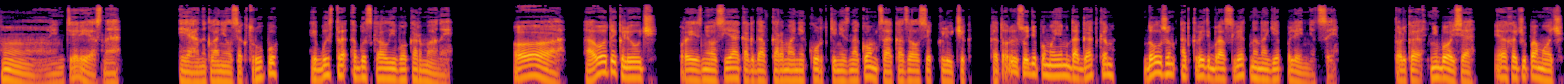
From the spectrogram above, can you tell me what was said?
Хм, интересно. Я наклонился к трупу и быстро обыскал его карманы. «О, а вот и ключ», — произнес я, когда в кармане куртки незнакомца оказался ключик, который, судя по моим догадкам, должен открыть браслет на ноге пленницы. «Только не бойся, я хочу помочь»,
